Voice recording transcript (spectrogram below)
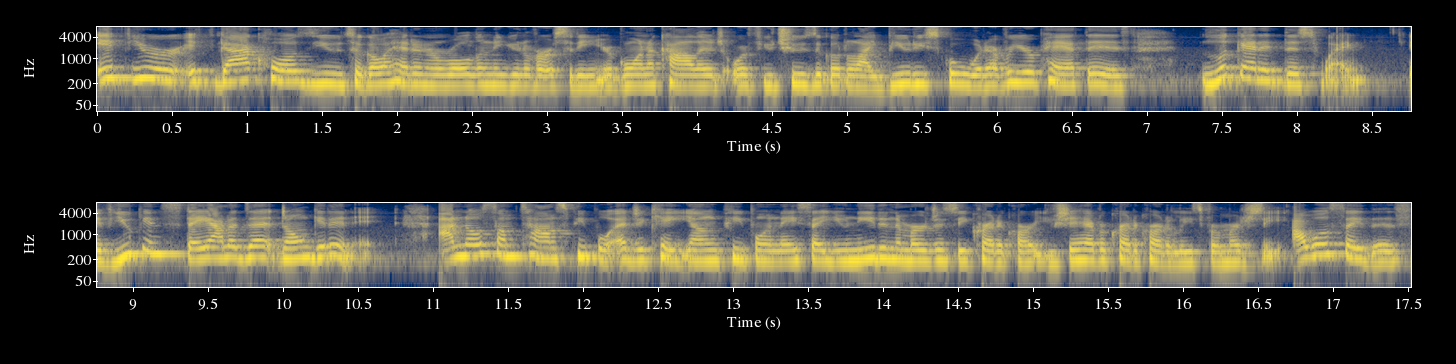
if you're if God calls you to go ahead and enroll in a university and you're going to college or if you choose to go to like beauty school whatever your path is look at it this way If you can stay out of debt, don't get in it. I know sometimes people educate young people and they say you need an emergency credit card. You should have a credit card at least for emergency. I will say this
